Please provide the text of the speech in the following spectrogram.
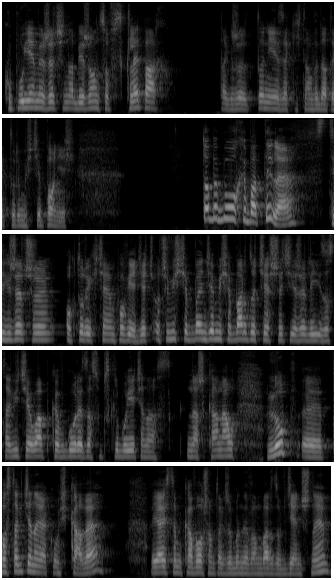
kupujemy rzeczy na bieżąco w sklepach. Także to nie jest jakiś tam wydatek, który musicie ponieść. To by było chyba tyle z tych rzeczy, o których chciałem powiedzieć. Oczywiście będziemy się bardzo cieszyć, jeżeli zostawicie łapkę w górę, zasubskrybujecie nas, nasz kanał lub y, postawicie na jakąś kawę. Ja jestem kawoszem, także będę Wam bardzo wdzięczny.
